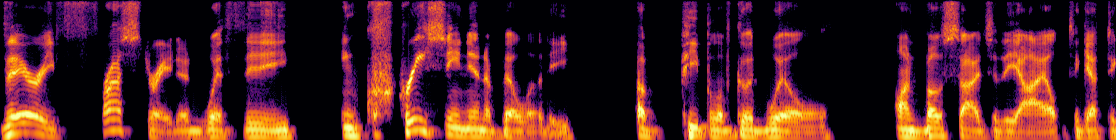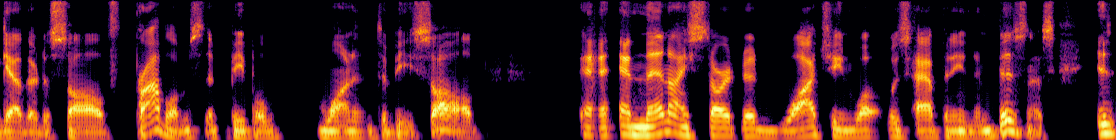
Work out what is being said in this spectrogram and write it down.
very frustrated with the increasing inability of people of goodwill on both sides of the aisle to get together to solve problems that people wanted to be solved. And, and then I started watching what was happening in business. Is,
